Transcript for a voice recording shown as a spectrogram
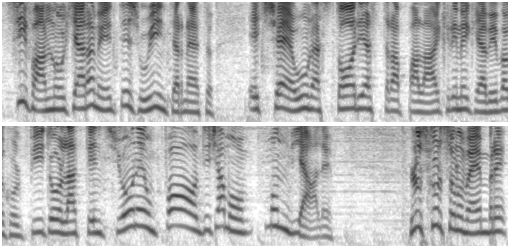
Si fanno chiaramente su internet. E c'è una storia strappalacrime che aveva colpito l'attenzione un po', diciamo, mondiale. Lo scorso novembre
